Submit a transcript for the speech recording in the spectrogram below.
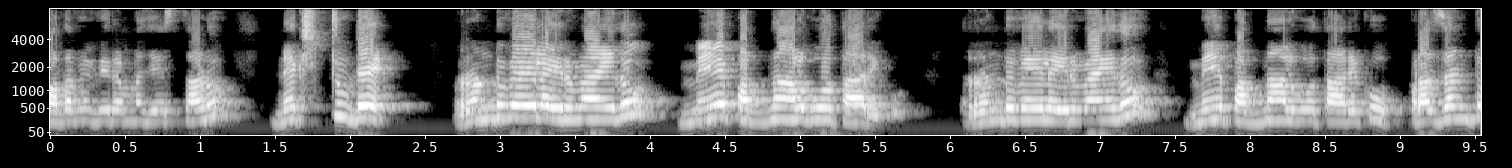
పదవి విరమణ చేస్తాడు. నెక్స్ట్ డే రెండు వేల ఇరవై ఐదు మే పద్నాలుగో తారీఖు రెండు వేల ఇరవై ఐదు మే పద్నాలుగో తారీఖు ప్రజెంట్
